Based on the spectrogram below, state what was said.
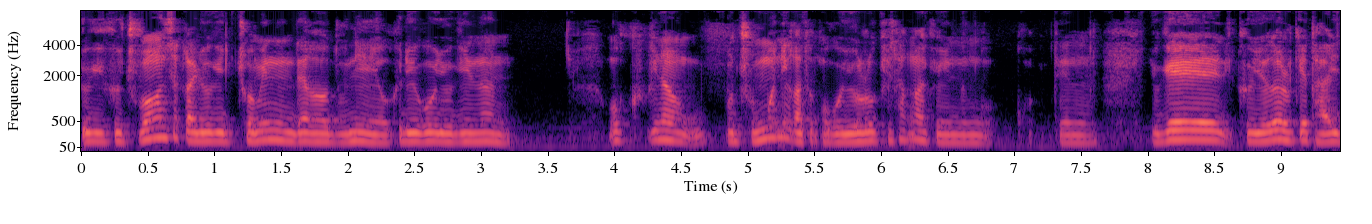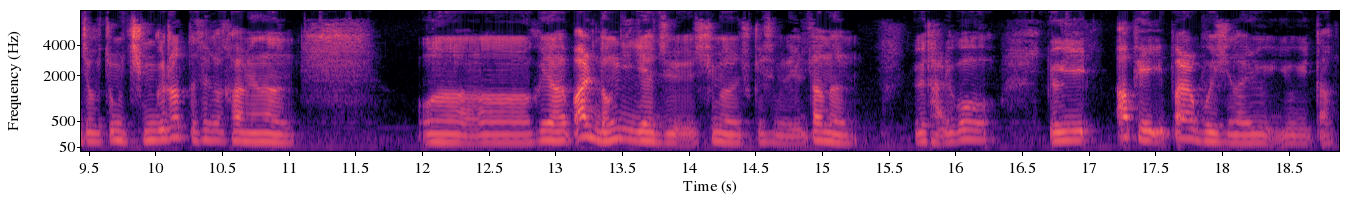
여기 그 주황 색깔 여기 점 있는 데가 눈이에요. 그리고 여기는 뭐 그냥 뭐 주머니 같은 거고 요렇게 삼각혀 있는 거 되는 이게 그 여덟 개 다 이제 좀 징그럽다 생각하면은 어, 어, 그냥 빨리 넘기게 해주시면 좋겠습니다. 일단은 여기 다리고 여기 앞에 이빨 보이시나요? 여기, 여기 딱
